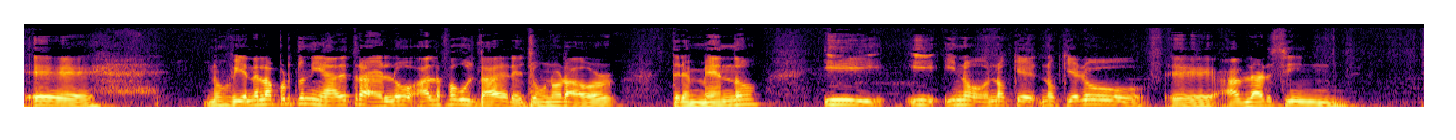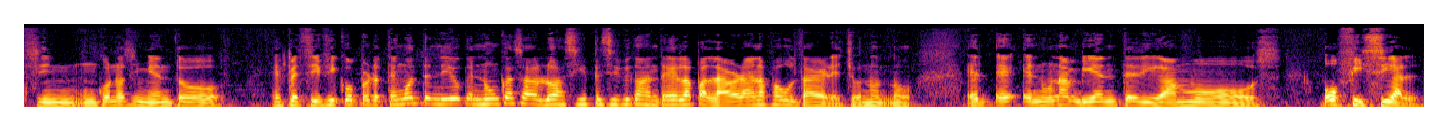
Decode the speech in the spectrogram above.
eh, nos viene la oportunidad de traerlo a la Facultad de Derecho, un orador tremendo. Y, y, y no, no, que, no quiero hablar sin, sin un conocimiento específico, pero tengo entendido que nunca se habló así específicamente de la palabra en la Facultad de Derecho, no, no, en, un ambiente, digamos, oficial,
